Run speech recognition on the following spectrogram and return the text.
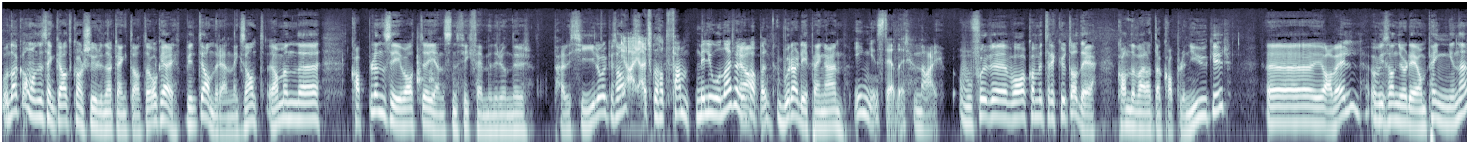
Og da kan man jo tenke at kanskje juryen har tenkt at ok, begynte i andre enden, ikke sant. Ja, men uh, Cappelen sier jo at Jensen fikk 500 kroner per kilo, ikke sant? Ja, jeg skulle hatt 15 millioner, ifølge ja. Cappelen. Hvor er de pengene? Ingen steder. Nei. Hvorfor, uh, hva kan vi trekke ut av det? Kan det være at da Cappelen ljuger? Uh, ja vel. Og hvis han gjør det om pengene,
